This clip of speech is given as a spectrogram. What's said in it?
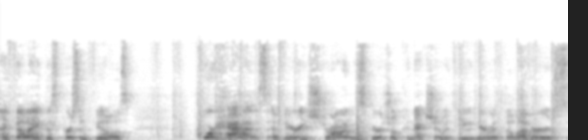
I feel like this person feels or has a very strong spiritual connection with you here with the lovers,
